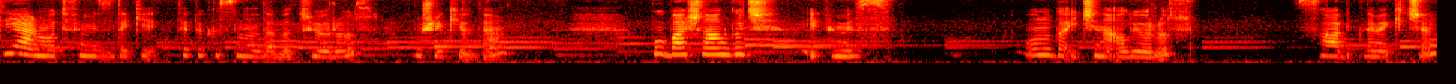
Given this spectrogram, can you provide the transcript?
Diğer motifimizdeki tepe kısmını da batıyoruz. Bu şekilde. Bu başlangıç ipimiz. Onu da içine alıyoruz. Sabitlemek için.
